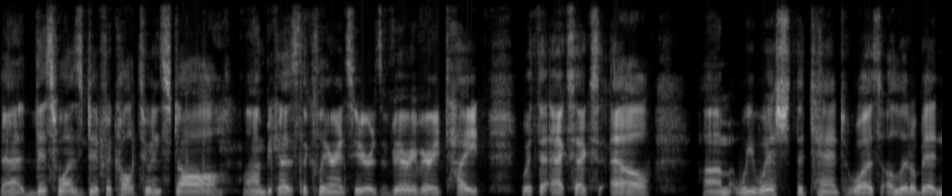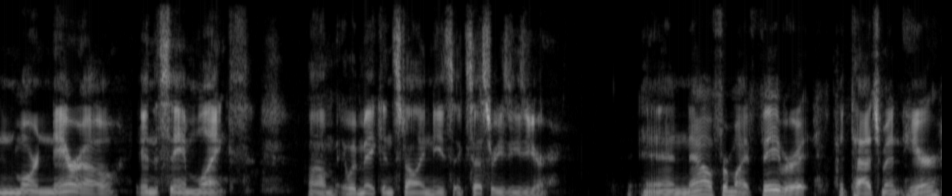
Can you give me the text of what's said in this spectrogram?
Uh, this was difficult to install um, because the clearance here is very, very tight with the XXL. Um, we wish the tent was a little bit more narrow in the same length. Um, it would make installing these accessories easier. And now for my favorite attachment here,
